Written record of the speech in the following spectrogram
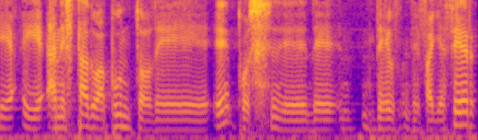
que eh, han estado a punto de, eh, pues, eh, de, de- de fallecer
